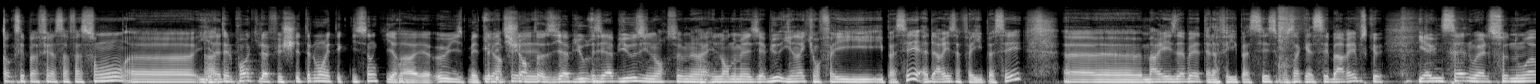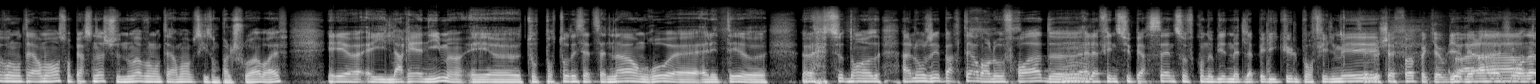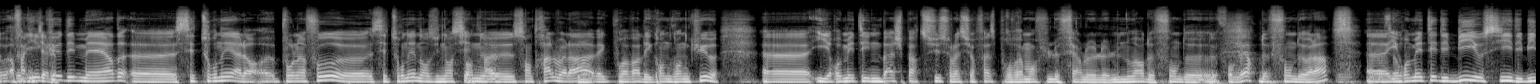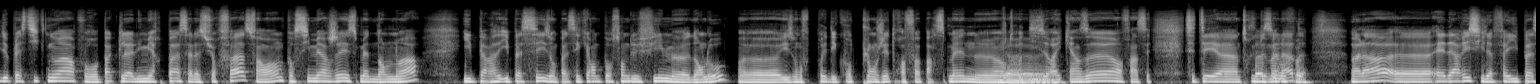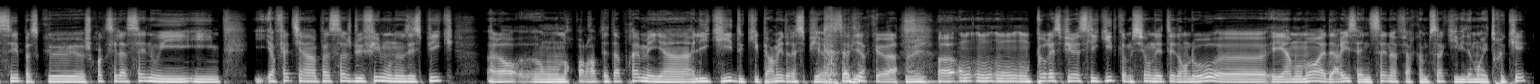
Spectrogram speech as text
Tant que c'est pas fait à sa façon. Euh, il à a tel point qu'il a fait chier tellement les techniciens qu'eux, ils mettaient Il a les t-shirts The Abuse. The Abuse, ils l'ont Ouais. ils renommé The Abuse. Il y en a qui ont failli y passer. Ed Harris a failli y passer. Euh, Marie-Elisabeth, elle a failli y passer. C'est pour ça qu'elle s'est barrée. Parce que il y a une scène où elle se noie volontairement. Son personnage se noie volontairement parce qu'ils n'ont pas le choix. Bref. Et, euh, et il la réanime. Et euh, pour tourner cette scène-là, en gros, elle, elle était euh, euh, dans, allongée par terre dans l'eau froide. Euh, Mm. Elle a fait une super scène, sauf qu'on a oublié de mettre la pellicule pour filmer. C'est le chef op qui a oublié. Voilà. ah, a- enfin, il y a que des merdes. Euh, c'est tourné. Alors, euh, pour l'info, euh, c'est tourné dans une ancienne Centrale. euh, centrale, voilà, Mm. avec pour avoir des grandes grandes cuves. Euh, ils remettaient une bâche par dessus sur la surface pour vraiment le faire le, le- le noir de fond de. de fond mer. de fond de voilà. Euh, ils sûr. remettaient des billes aussi, des billes de plastique noir pour pas que la lumière passe à la surface, enfin vraiment pour s'immerger et se mettre dans le noir. Ils, passaient, ils ont passé 40% du film euh, dans l'eau. Euh, ils ont pris des cours de plongée trois fois par semaine euh, entre Ouais. 10h et 15h. Enfin c'était un truc Ça, de ouf, malade. ouais. Voilà, Ed Harris, il a failli passer parce que je crois que c'est la scène où il, il- il- en fait, il y a un passage du film où on nous explique. Alors, on en reparlera peut-être après, mais il y a un liquide qui permet de respirer. C'est-à-dire que voilà, Oui. euh, on, on- on peut respirer ce liquide comme si on était dans l'eau. euh, et à un moment, Ed Harris a une scène à faire comme ça qui évidemment est truquée.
